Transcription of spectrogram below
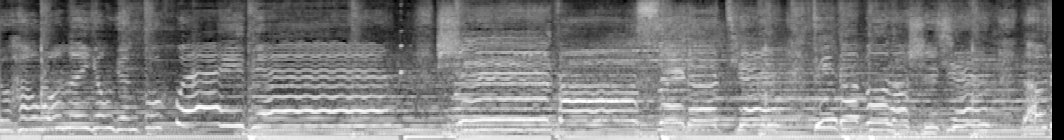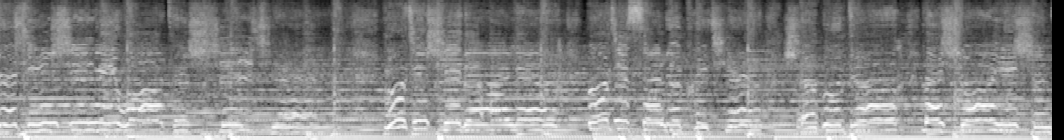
说好我们永远不会变。十八岁的天，定格不老时间，老的竟是你我的世界。不经事的爱恋，不计算的亏欠，舍不得来说一声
